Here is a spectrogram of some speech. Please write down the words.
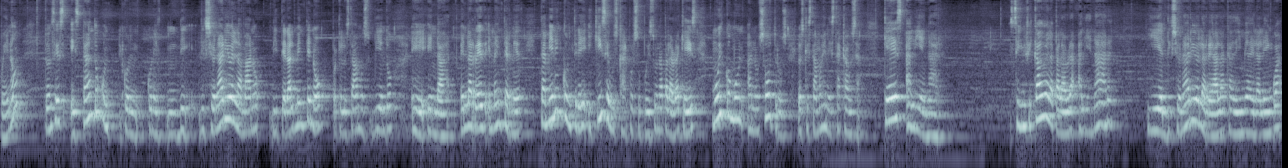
Bueno, entonces, estando con, el diccionario en la mano, literalmente no, porque lo estábamos viendo eh, en, la, en la red, en la internet, también encontré y quise buscar, por supuesto, una palabra que es muy común a nosotros, los que estamos en esta causa, que es alienar. Significado de la palabra alienar y el diccionario de la Real Academia de la Lengua,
